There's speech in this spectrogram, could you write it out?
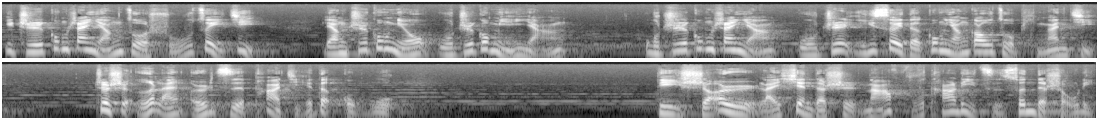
一只公山羊做赎罪祭，两只公牛，五只公绵羊，五只公山羊，五只一岁的公羊羔做平安祭。这是俄兰儿子帕杰的供物。第十二日来献的是拿弗他利子孙的首领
